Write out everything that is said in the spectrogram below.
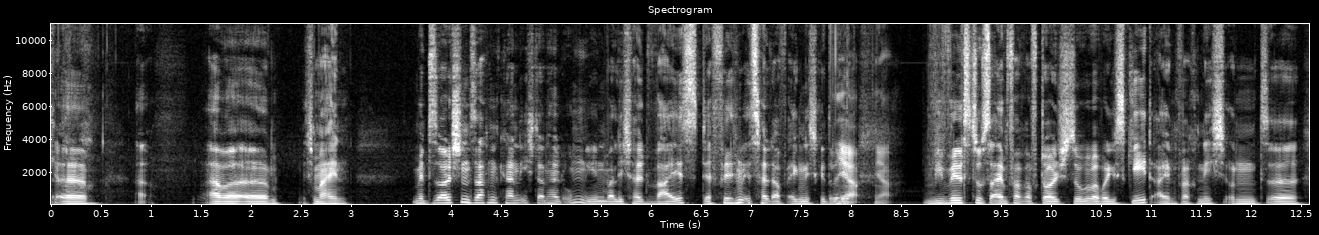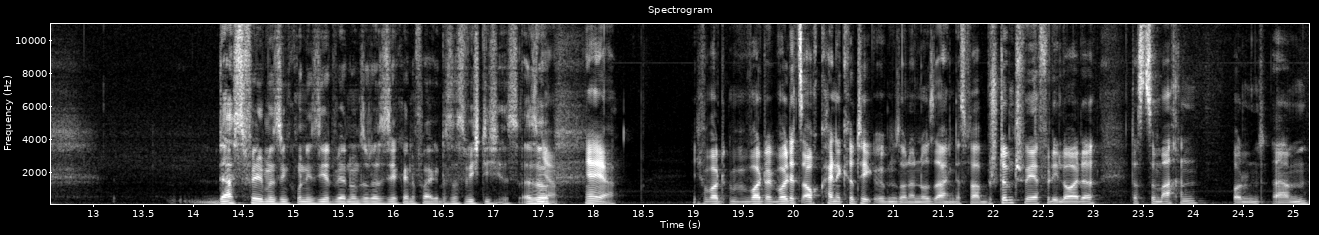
habe. Äh, aber äh, ich meine, mit solchen Sachen kann ich dann halt umgehen, weil ich halt weiß, der Film ist halt auf Englisch gedreht. Ja, ja. Wie willst du es einfach auf Deutsch so rüberbringen? Es geht einfach nicht. Und äh, dass Filme synchronisiert werden und so, das ist ja keine Frage, dass das wichtig ist. Also, ja, ja. ja. Ich wollte wollt, wollt jetzt auch keine Kritik üben, sondern nur sagen, das war bestimmt schwer für die Leute, das zu machen. Und ähm,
